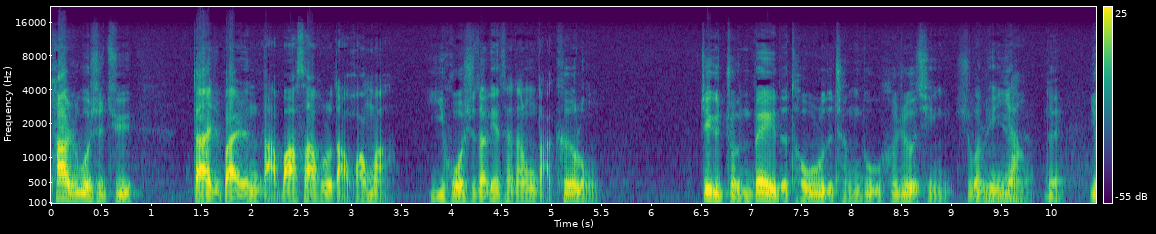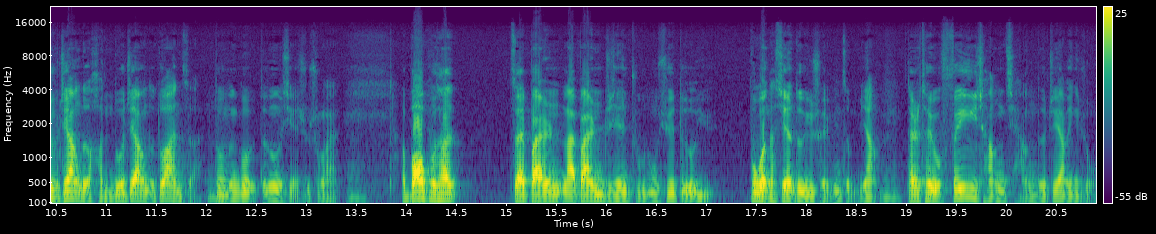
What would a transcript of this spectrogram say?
他如果是去带着拜仁打巴萨或者打皇马，亦或是在联赛当中打科隆，这个准备的投入的程度和热情是完全一样。对，有这样的很多这样的段子都能够都能够显示出来，啊，包括他在拜仁来拜仁之前主动学德语，不管他现在德语水平怎么样，但是他有非常强的这样一种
